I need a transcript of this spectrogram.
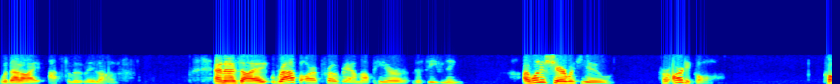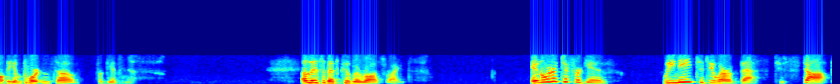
that I absolutely love. And as I wrap our program up here this evening, I want to share with you her article called The Importance of Forgiveness. Elizabeth Kubler Ross writes In order to forgive, we need to do our best to stop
